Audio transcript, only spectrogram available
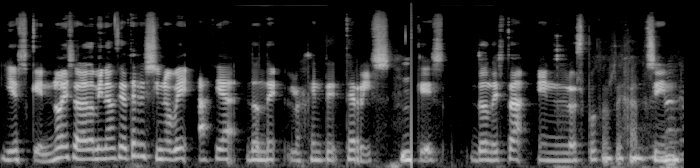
Y es que no es a la dominancia Terris, sino ve hacia donde la gente Terris, Mm. que es donde está en los pozos de Hansin.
